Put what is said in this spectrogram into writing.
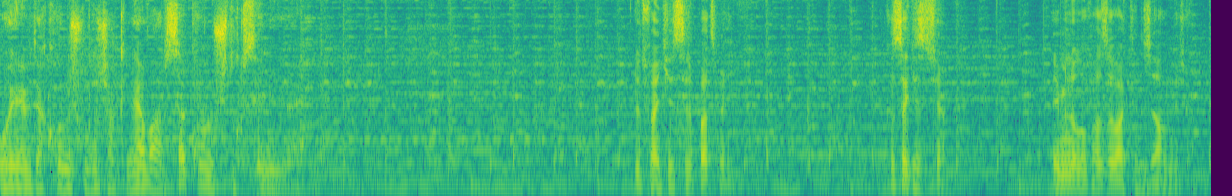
Bu evde konuşulacak ne varsa konuştuk seninle. Lütfen kestirip atmayın. Kısa keseceğim. Emin olun fazla vaktinizi almayacağım.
